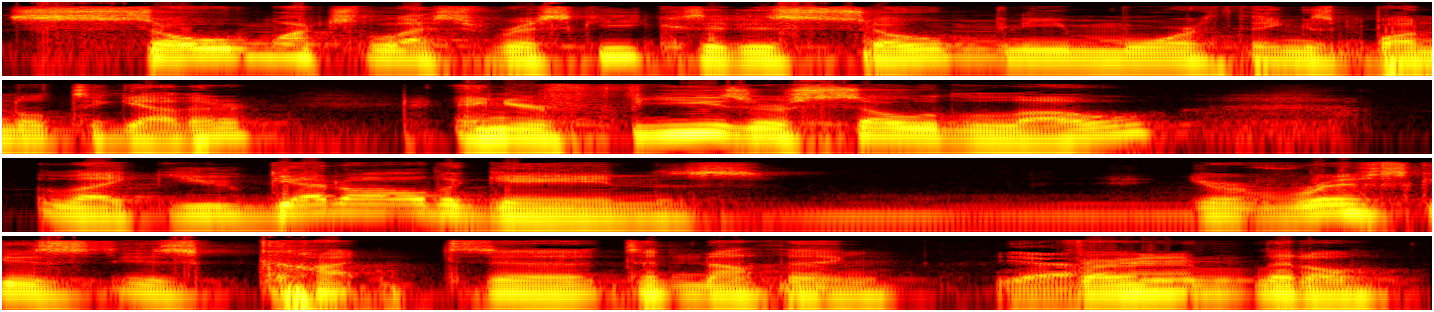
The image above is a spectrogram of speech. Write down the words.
so much less risky because it is so many more things bundled together, and your fees are so low. Like you get all the gains, your risk is is cut to, to nothing. Yeah. very little.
